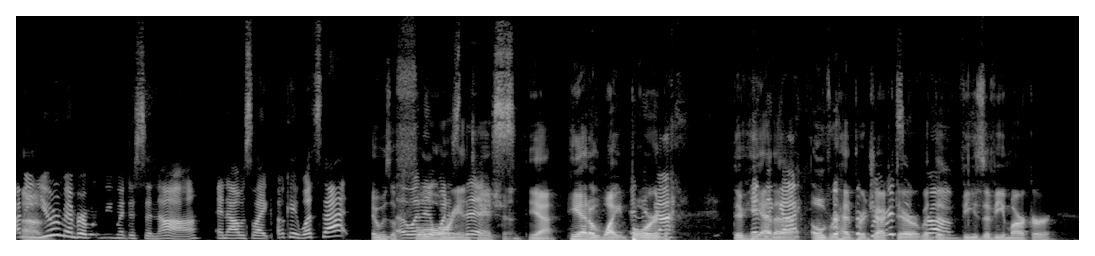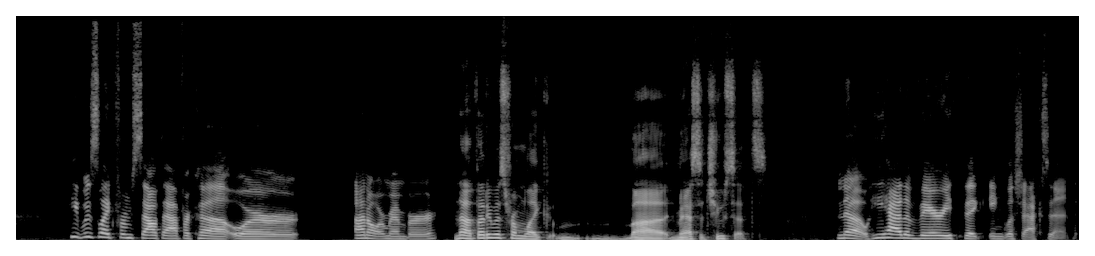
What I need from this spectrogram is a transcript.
I mean, Um, you remember when we went to Sanaa and I was like, okay, what's that? It was a Oh, full orientation. Yeah, he had a whiteboard. guy- there, he had the a guy- overhead is he projector with the from? vis-a-vis marker. He was like from South Africa or I don't remember. No, I thought he was from like uh, Massachusetts. No, he had a very thick English accent.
